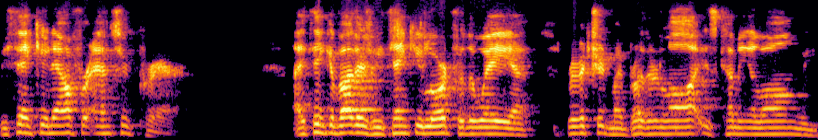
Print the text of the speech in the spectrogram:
We thank you now for answered prayer. I think of others. We thank you, Lord, for the way uh, Richard, my brother in law, is coming along. We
